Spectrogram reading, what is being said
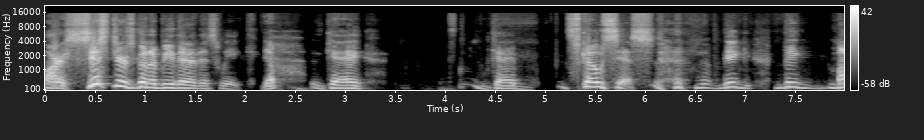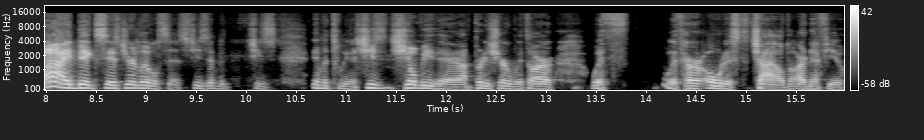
Our sister's going to be there this week. Yep. Okay. Okay. Sco sis, big, big, my big sis, your little sis. She's in, she's in between us. She's she'll be there. I'm pretty sure with our with with her oldest child, our nephew.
